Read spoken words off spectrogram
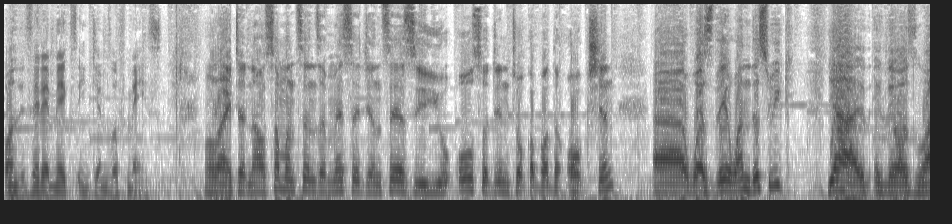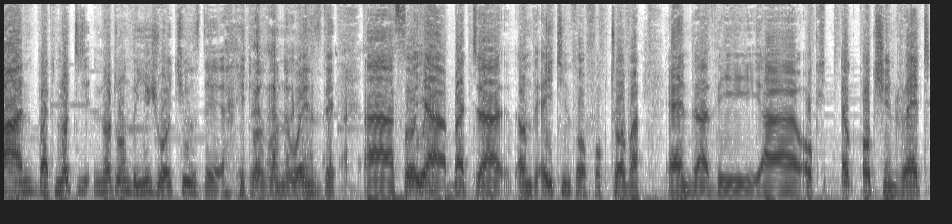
on the ZMX in terms of maize. All right. Uh, now, someone sends a message and says you also didn't talk about the auction. Uh, was there one this week? Yeah, there was one, but not not on the usual Tuesday. It was on the Wednesday. Uh, so yeah, but uh, on the 18th of October, and uh, the uh, au- auction rate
